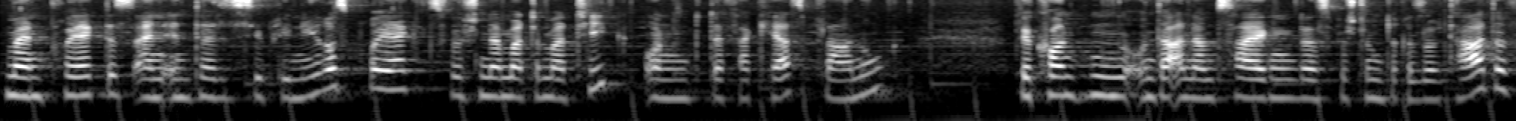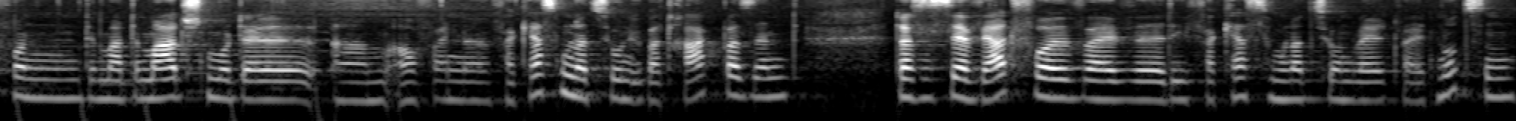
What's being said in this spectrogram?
Mein Projekt ist ein interdisziplinäres Projekt zwischen der Mathematik und der Verkehrsplanung. Wir konnten unter anderem zeigen, dass bestimmte Resultate von dem mathematischen Modell ähm, auf eine Verkehrssimulation übertragbar sind. Das ist sehr wertvoll, weil wir die Verkehrssimulation weltweit nutzen.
